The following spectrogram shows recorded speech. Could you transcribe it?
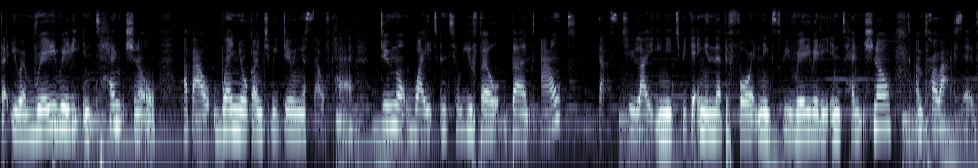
that you are really, really intentional about when you're going to be doing your self care. Do not wait until you feel burnt out that's too late. You need to be getting in there before. It needs to be really, really intentional and proactive.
